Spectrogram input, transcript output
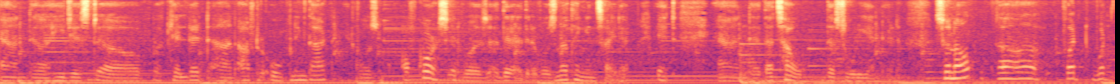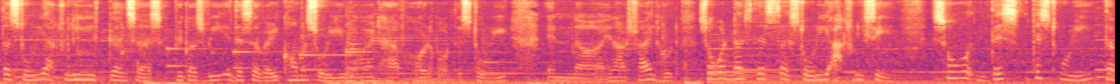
and he just killed it. And after opening that, was of course it was there, there was nothing inside it and uh, that's how the story ended. So now uh, what what the story actually tells us because we this is a very common story we might have heard about this story in uh, in our childhood. So what does this uh, story actually say? So this this story the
